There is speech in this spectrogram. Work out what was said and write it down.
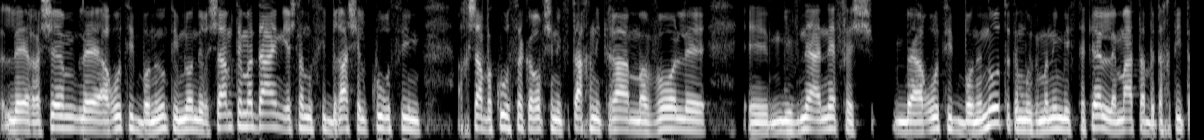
להירשם לערוץ התבוננות אם לא נרשמתם עדיין, יש לנו סדרה של קורסים, עכשיו הקורס הקרוב שנפתח נקרא מבוא למבנה הנפש בערוץ התבוננות, אתם מוזמנים להסתכל למטה בתחתית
